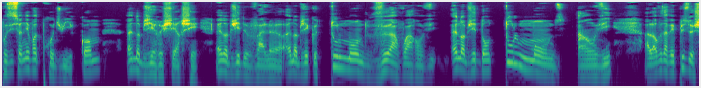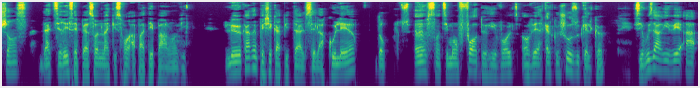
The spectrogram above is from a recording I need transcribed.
positionner votre produit comme un objet recherché, un objet de valeur, un objet que tout le monde veut avoir envie, un objet dont tout le monde a envie, alors vous avez plus de chances d'attirer ces personnes-là qui seront appâtées par l'envie. Le quatrième péché capital, c'est la colère, donc un sentiment fort de révolte envers quelque chose ou quelqu'un. Si vous arrivez à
